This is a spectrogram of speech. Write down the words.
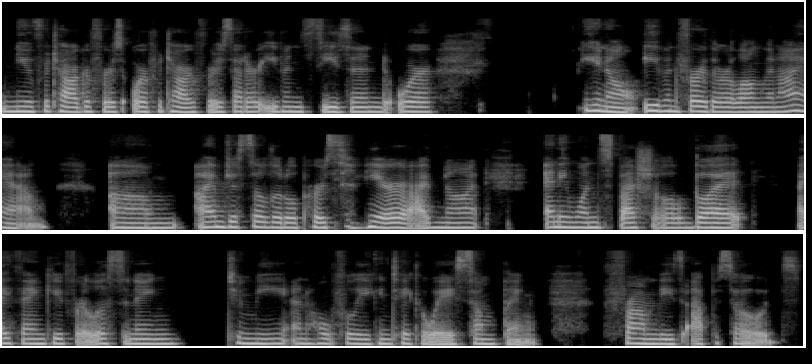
new photographers or photographers that are even seasoned or you know even further along than i am. Um i'm just a little person here. I'm not anyone special but i thank you for listening to me and hopefully you can take away something from these episodes.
